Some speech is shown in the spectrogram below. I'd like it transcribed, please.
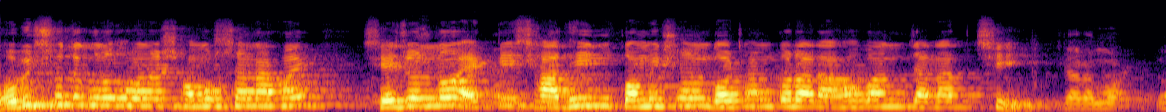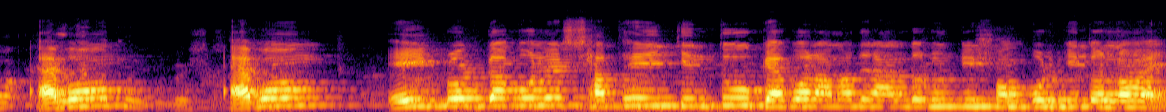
ভবিষ্যতে কোনো ধরনের সমস্যা না হয় সেজন্য একটি স্বাধীন কমিশন গঠন করার আহ্বান জানাচ্ছি। এবং এবং এই প্রজ্ঞাপনের সাথেই কিন্তু কেবল আমাদের আন্দোলনটি সম্পর্কিত নয়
